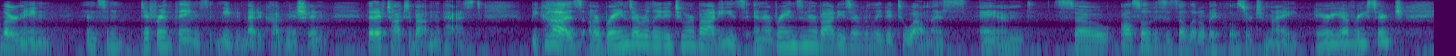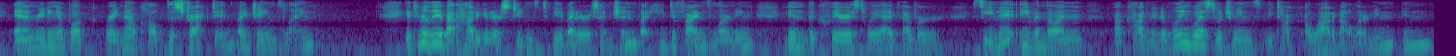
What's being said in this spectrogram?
learning and some different things, maybe metacognition, that I've talked about in the past. Because our brains are related to our bodies, and our brains and our bodies are related to wellness. And so, also, this is a little bit closer to my area of research. And I'm reading a book right now called Distracted by James Lang. It's really about how to get our students to pay better attention, but he defines learning in the clearest way I've ever seen it, even though I'm a cognitive linguist, which means we talk a lot about learning in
